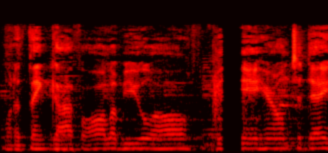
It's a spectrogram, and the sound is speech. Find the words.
I want to thank God for all of you all being here on today.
